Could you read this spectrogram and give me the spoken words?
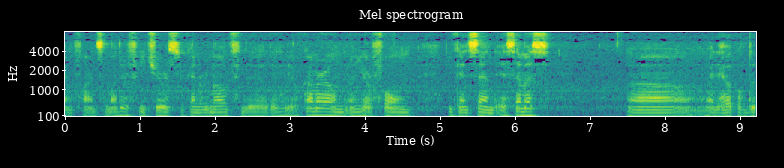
can find some other features you can remote the, the your camera on, on, your phone you can send SMS uh, with the help of the,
